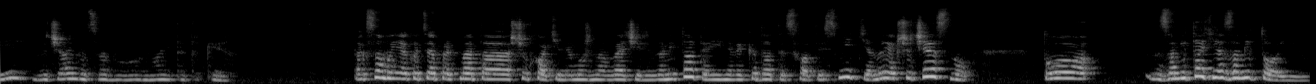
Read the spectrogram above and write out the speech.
І, звичайно, це було, знаєте, таке. Так само, як оця прикмета, що в хаті не можна ввечері замітати і не викидати з хати сміття. Ну, якщо чесно, то замітати я замітаю.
